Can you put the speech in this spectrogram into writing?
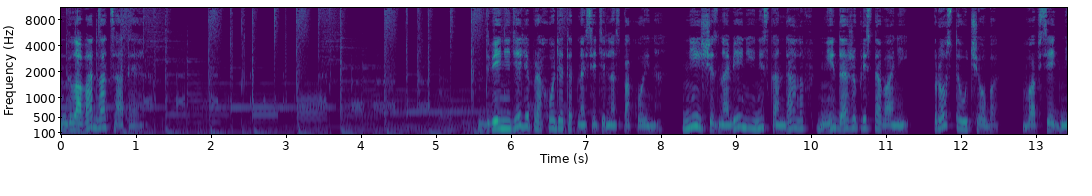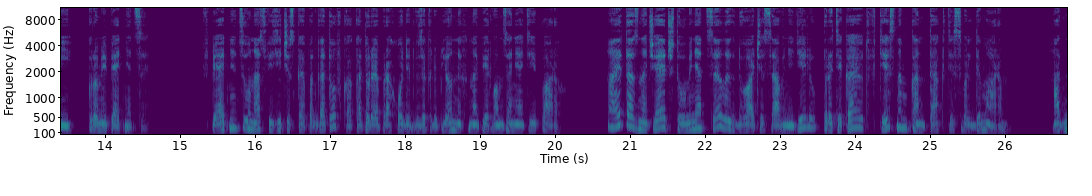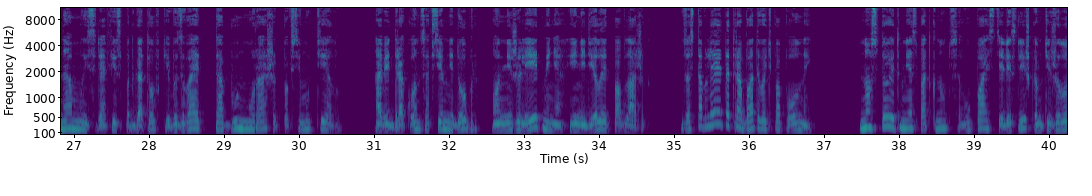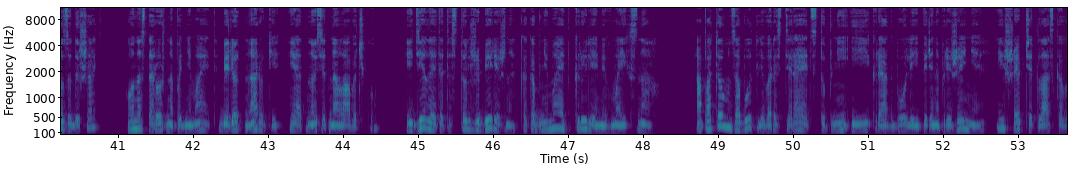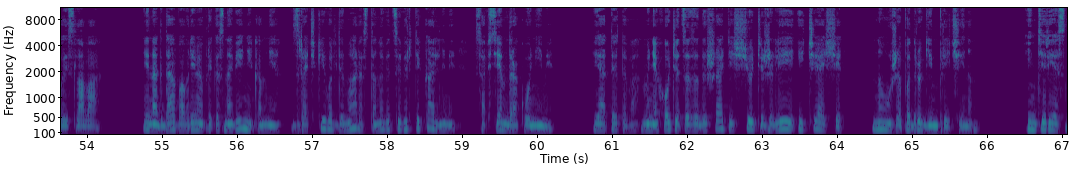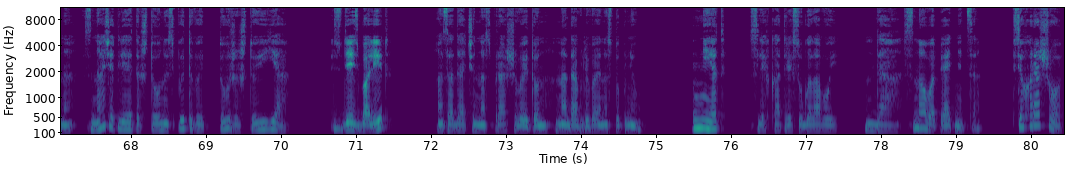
Глава двадцатая Две недели проходят относительно спокойно. Ни исчезновений, ни скандалов, ни даже приставаний. Просто учеба. Во все дни, кроме пятницы. В пятницу у нас физическая подготовка, которая проходит в закрепленных на первом занятии парах. А это означает, что у меня целых два часа в неделю протекают в тесном контакте с Вальдемаром. Одна мысль о физподготовке вызывает табун мурашек по всему телу. А ведь дракон совсем не добр, он не жалеет меня и не делает поблажек. Заставляет отрабатывать по полной. Но стоит мне споткнуться, упасть или слишком тяжело задышать, он осторожно поднимает, берет на руки и относит на лавочку. И делает это столь же бережно, как обнимает крыльями в моих снах. А потом заботливо растирает ступни и икры от боли и перенапряжения и шепчет ласковые слова, Иногда во время прикосновений ко мне зрачки Вальдемара становятся вертикальными, совсем драконьими. И от этого мне хочется задышать еще тяжелее и чаще, но уже по другим причинам. Интересно, значит ли это, что он испытывает то же, что и я? «Здесь болит?» – озадаченно спрашивает он, надавливая на ступню. «Нет», – слегка трясу головой. «Да, снова пятница. Все хорошо.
